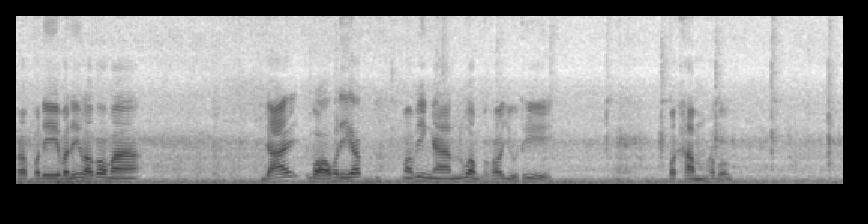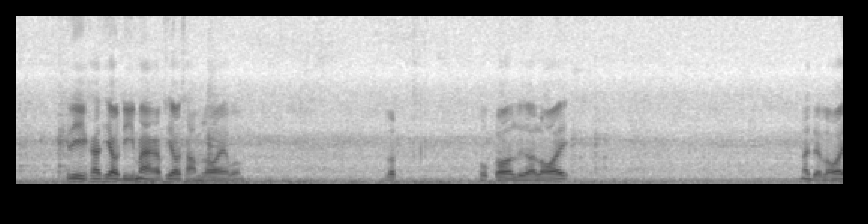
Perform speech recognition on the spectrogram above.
ครับพอดีวันนี้เราก็มาย้ายบ่อพอดีครับ มาวิ่งงานร่วมกับเขาอยู่ที่ประคำครับผม ที่นี่ค่าเที่ยวดีมากครับเที่ยวสามร้อยครับผมรถหกล้อเหลือร้อยน่าจะร้อย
